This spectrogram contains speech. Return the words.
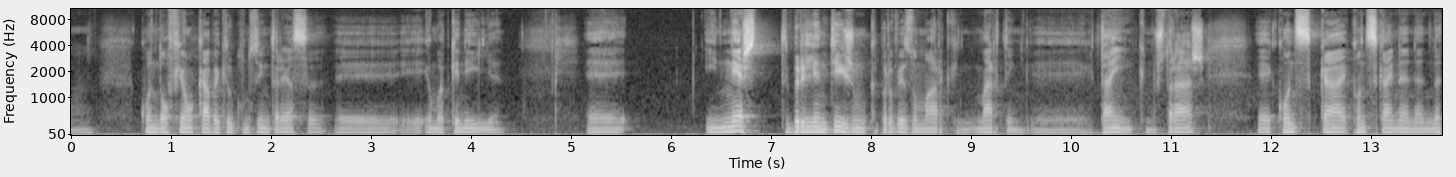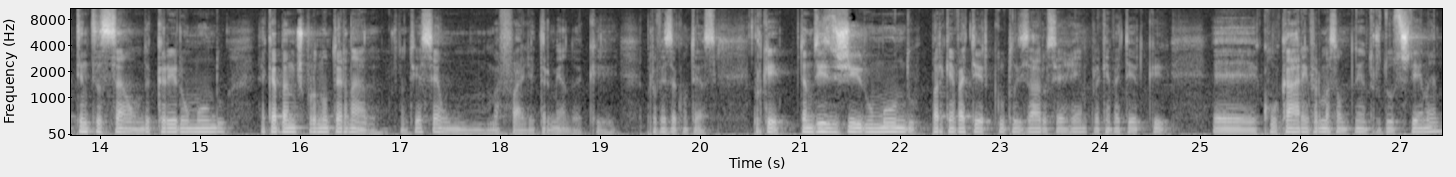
É? Quando ao fim e ao cabo aquilo que nos interessa é, é uma pequena ilha. É, e neste brilhantismo que por vezes o marketing, eh, tem, que nos traz, eh, quando se cai, quando se cai na, na, na, tentação de querer um mundo, acabamos por não ter nada. Portanto, essa é um, uma falha tremenda que por vezes acontece. Porquê? Estamos a exigir o um mundo para quem vai ter que utilizar o CRM, para quem vai ter que eh, colocar a informação dentro do sistema,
